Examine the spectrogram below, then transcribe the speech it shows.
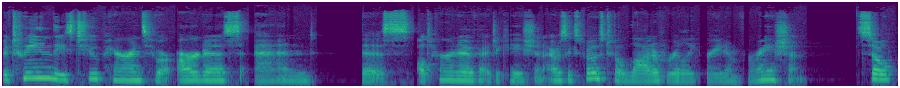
between these two parents who are artists and this alternative education, I was exposed to a lot of really great information. So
